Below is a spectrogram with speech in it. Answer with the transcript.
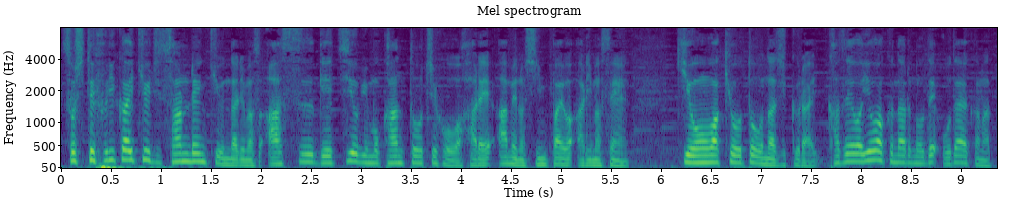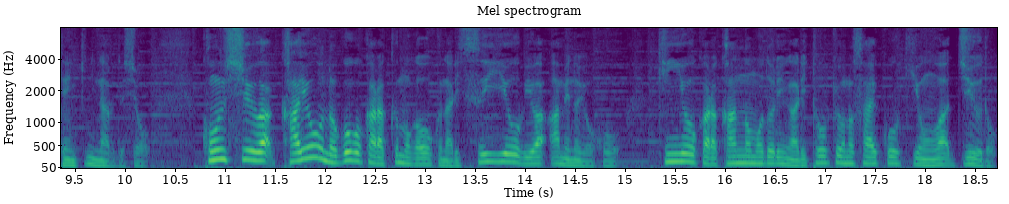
そして振り替え休日3連休になります。明日月曜日も関東地方は晴れ。雨の心配はありません。気温は今日と同じくらい。風は弱くなるので穏やかな天気になるでしょう今週は火曜の午後から雲が多くなり水曜日は雨の予報。金曜から寒の戻りがあり東京の最高気温は10度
